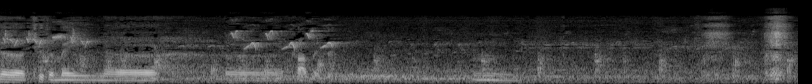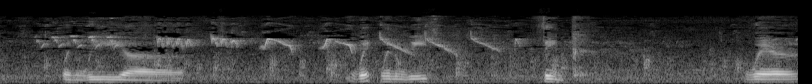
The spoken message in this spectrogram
uh, to the main uh, uh, topic. Mm. When we uh, when, when we think, where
